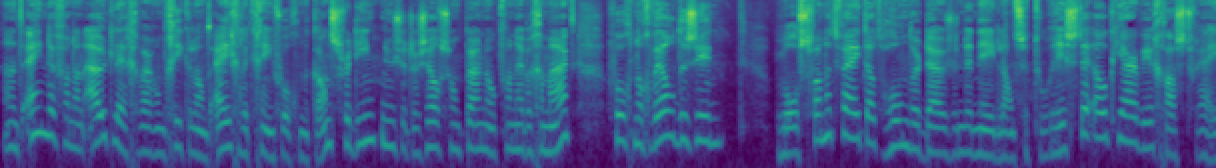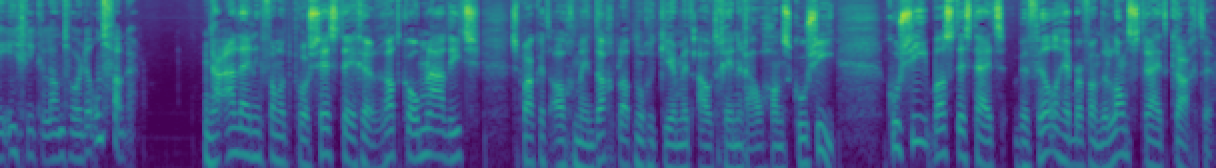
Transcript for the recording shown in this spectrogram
Aan het einde van een uitleg waarom Griekenland eigenlijk geen volgende kans verdient... nu ze er zelf zo'n puinhoop van hebben gemaakt, volgt nog wel de zin... Los van het feit dat honderdduizenden Nederlandse toeristen elk jaar weer gastvrij in Griekenland worden ontvangen. Naar aanleiding van het proces tegen Radko Mladic sprak het Algemeen Dagblad nog een keer met oud-generaal Hans Cousy. Cousy was destijds bevelhebber van de landstrijdkrachten.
